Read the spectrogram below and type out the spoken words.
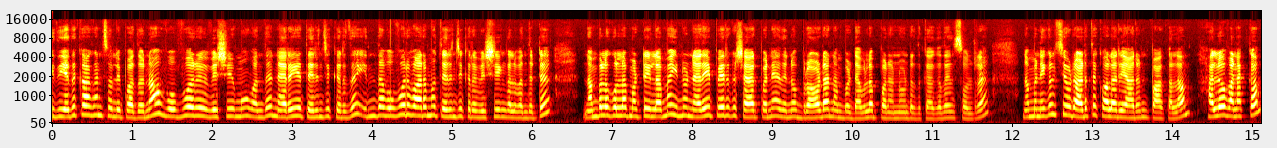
இது எதுக்காகன்னு சொல்லி பார்த்தோன்னா ஒவ்வொரு விஷயமும் வந்து நிறைய தெரிஞ்சுக்கிறது. இந்த ஒவ்வொரு வாரமும் தெரிஞ்சுக்கிற விஷயங்கள் வந்துட்டு நம்மளுக்குள்ள மட்டும் இல்லாமல் இன்னும் நிறைய பேருக்கு ஷேர் பண்ணி அது இன்னும் ப்ராடாக நம்ம டெவலப் பண்ணணுன்றதுக்காக தான் சொல்கிறேன் நம்ம நிகழ்ச்சியோட அடுத்த காலர் யாருன்னு பார்க்கலாம். ஹலோ வணக்கம்.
